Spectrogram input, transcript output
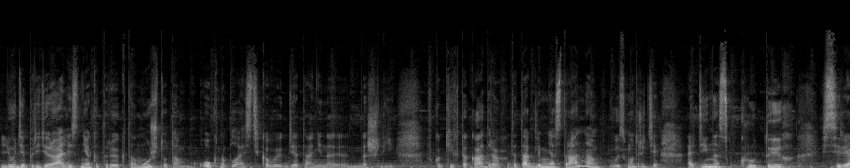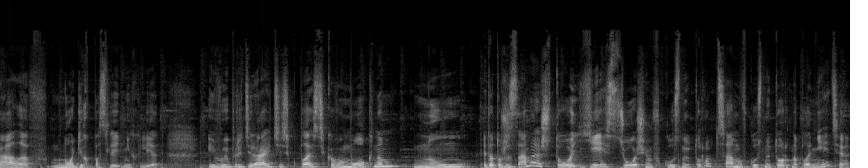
люди придирались некоторые к тому, что там окна пластиковые где-то они на нашли в каких-то кадрах. Это так для меня странно. Вы смотрите один из крутых сериалов многих последних лет, и вы придираетесь к пластиковым окнам. Ну, это то же самое, что есть очень вкусный торт, самый вкусный торт на планете,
